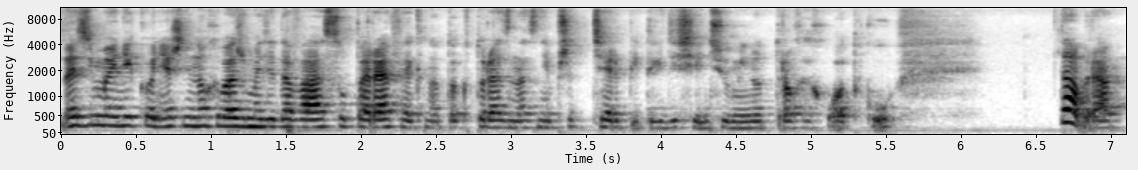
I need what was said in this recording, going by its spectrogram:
Na zimę niekoniecznie, no chyba, że będzie dawała super efekt, no to która z nas nie przedcierpi tych 10 minut trochę chłodku. Dobra,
